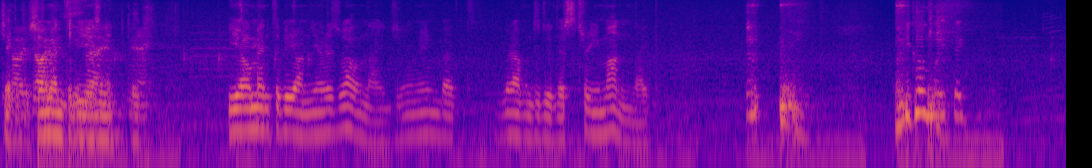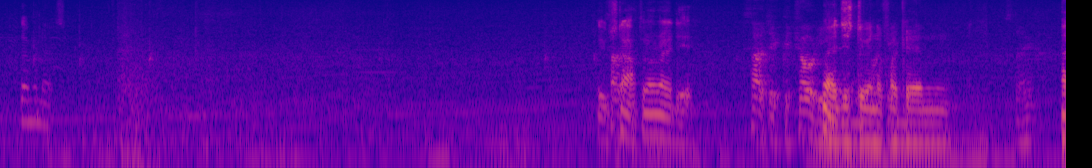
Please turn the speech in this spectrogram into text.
Check No, it it's not out. meant to be, you isn't it? you know. You're meant to be on here as well, Nigel, you know what I mean? But we're having to do the stream on, like. You go and wait like 10 minutes. You've started already. It's hard to control these We're just doing a fucking uh,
